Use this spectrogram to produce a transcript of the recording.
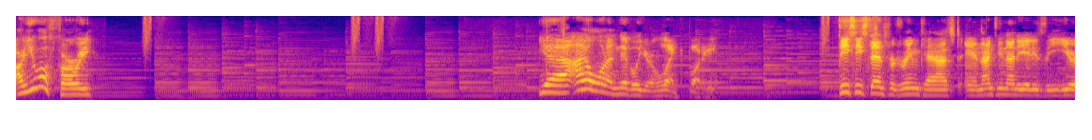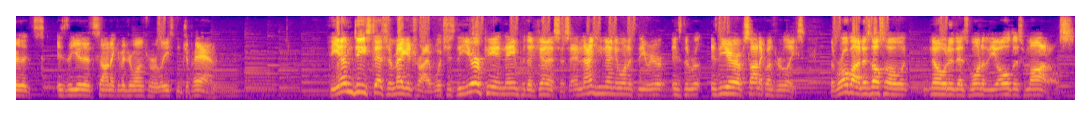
Are you a furry? Yeah, I don't want to nibble your link, buddy. DC stands for Dreamcast, and 1998 is the year that's is the year that Sonic Adventure 1 was released in Japan. The MD stands for Mega Drive, which is the European name for the Genesis, and 1991 is the year, is the is the year of Sonic 1's release. The robot is also noted as one of the oldest models.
